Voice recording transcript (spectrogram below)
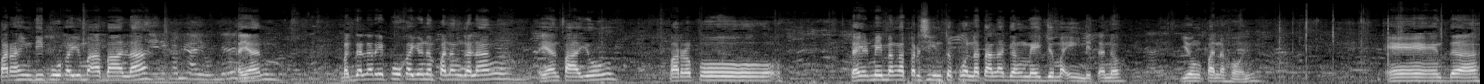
para hindi po kayo maabala, ayan, magdala rin po kayo ng pananggalang, ayan, payong, para po dahil may mga presinto po na talagang medyo mainit ano yung panahon. And uh,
